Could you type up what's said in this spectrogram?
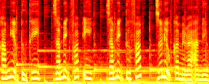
khám nghiệm tử thi, giám định pháp y, giám định tư pháp, dữ liệu camera an ninh.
